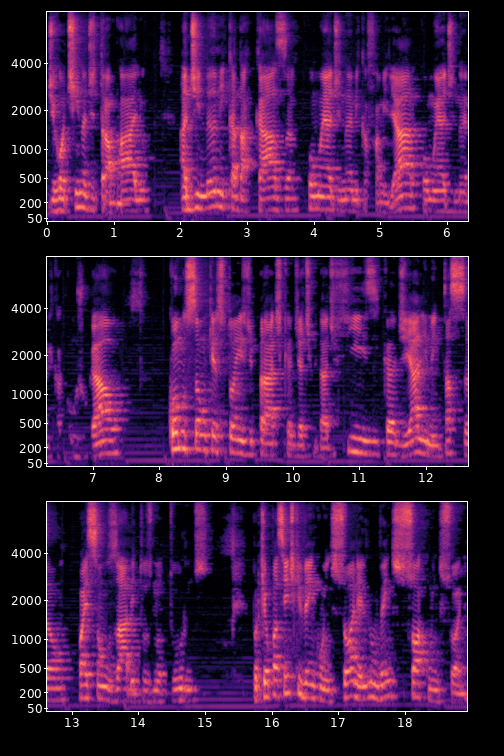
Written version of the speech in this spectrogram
de rotina de trabalho, a dinâmica da casa, como é a dinâmica familiar, como é a dinâmica conjugal, como são questões de prática de atividade física, de alimentação, quais são os hábitos noturnos. Porque o paciente que vem com insônia, ele não vem só com insônia.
